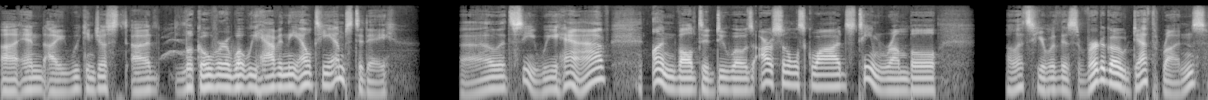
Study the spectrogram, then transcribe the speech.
uh, and I we can just uh, look over what we have in the LTM's today. Uh, let's see, we have unvaulted duos, Arsenal squads, Team Rumble. Uh, let's hear with this Vertigo Death Runs,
